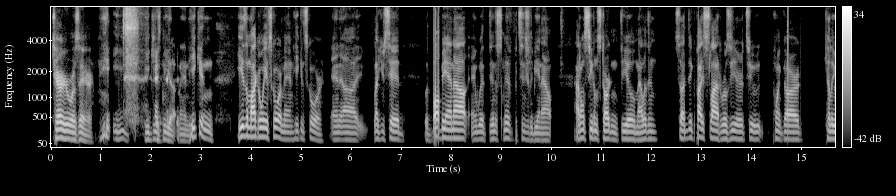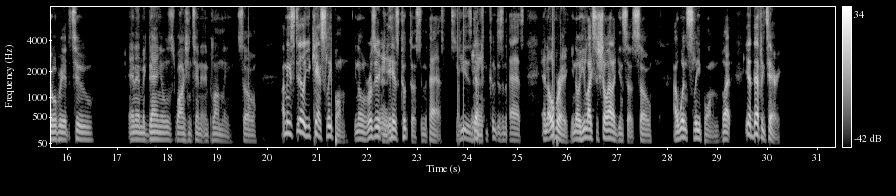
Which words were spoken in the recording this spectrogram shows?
Terry Rozier. he, he, he gives me up, man. He can he's a microwave scorer, man. He can score. And uh, like you said, with Ball being out and with Dennis Smith potentially being out, I don't see them starting Theo Maledon. So I think probably slide Rozier to point guard, Kelly Oubre at the two, and then McDaniels, Washington, and Plumlee. So, I mean, still you can't sleep on him. You know, Rozier mm. has cooked us in the past. He has mm. definitely cooked us in the past. And Oubre, you know, he likes to show out against us. So I wouldn't sleep on him. But yeah, definitely Terry.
